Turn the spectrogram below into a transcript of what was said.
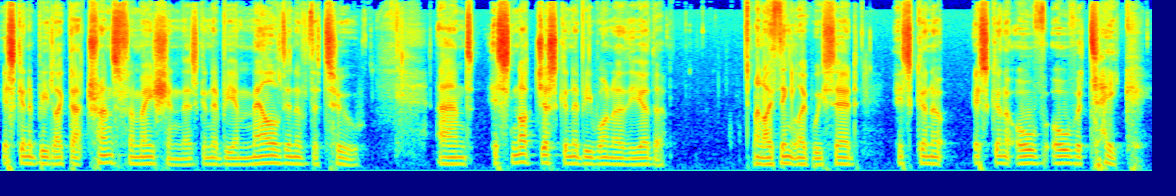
it's going to be like that transformation. There's going to be a melding of the two, and it's not just going to be one or the other. And I think, like we said, it's going to it's going to over, overtake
